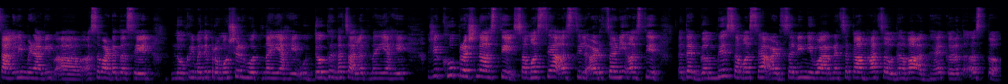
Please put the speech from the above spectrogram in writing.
चांगली मिळावी असं वाटत असेल नोकरीमध्ये प्रमोशन होत नाही आहे उद्योगधंदा चालत नाही आहे असे खूप प्रश्न असतील समस्या असतील अडचणी असतील तर त्या गंभीर समस्या अडचणी निवारण्याचं काम हा चौदावा अध्याय करत असतं.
